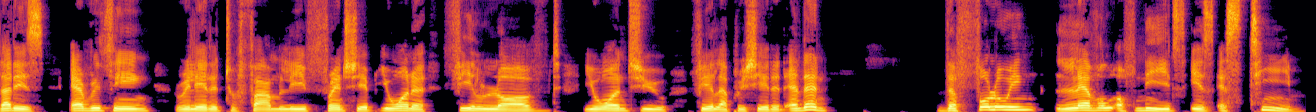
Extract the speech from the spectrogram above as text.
That is everything related to family, friendship. You want to feel loved. You want to feel appreciated. And then the following level of needs is esteem.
